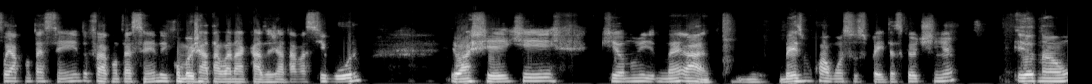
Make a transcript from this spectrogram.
foi acontecendo, foi acontecendo. E como eu já estava na casa, já estava seguro eu achei que, que eu não ia, né, ah, mesmo com algumas suspeitas que eu tinha, eu não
